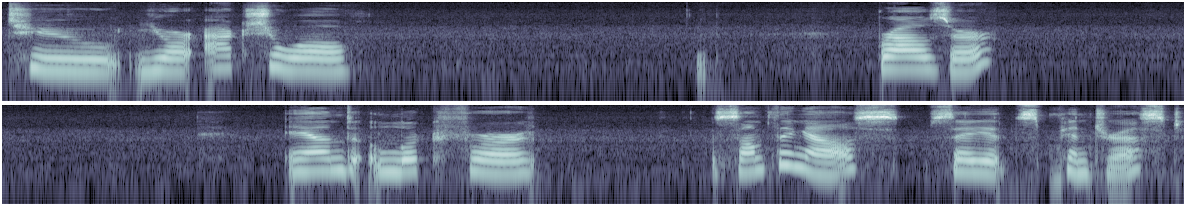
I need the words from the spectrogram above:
to your actual browser and look for something else, say it's Pinterest,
